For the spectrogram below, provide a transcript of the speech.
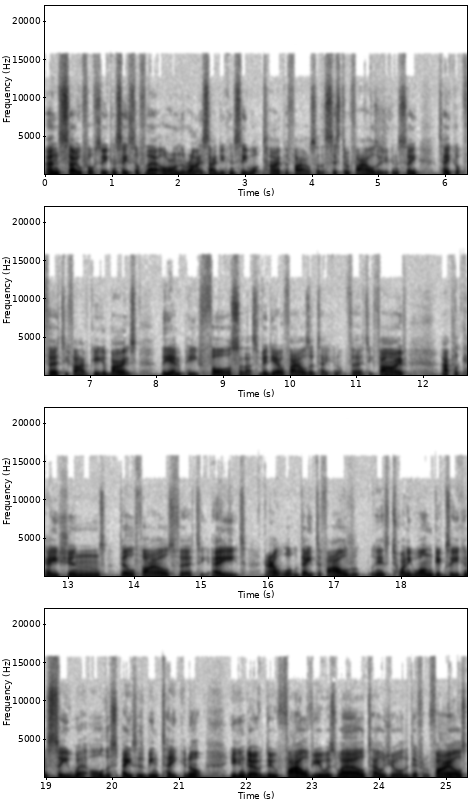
and so forth. So you can see stuff there. Or on the right side, you can see what type of files. So the system files, as you can see, take up 35 gigabytes the MP4, so that's video files are taken up 35, applications, DLL files 38, Outlook data file is 21 gigs, so you can see where all the space has been taken up. You can go do file view as well, tells you all the different files,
